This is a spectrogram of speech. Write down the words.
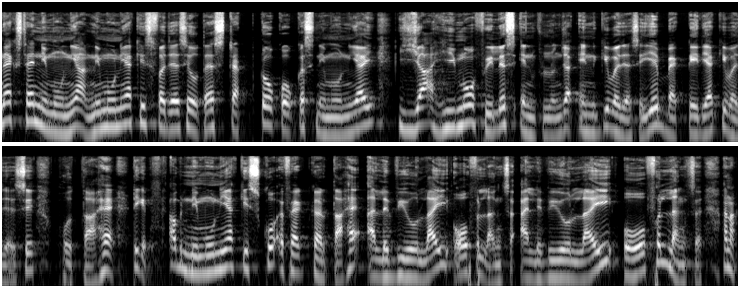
नेक्स्ट है निमोनिया। निमोनिया किस वजह से होता है? स्ट्रेप्टोकोकस निमोनिया या हीमोफिलिस इन्फ्लुएंजा इनकी वजह से, ये बैक्टीरिया की वजह से होता है। ठीक है? अब निमोनिया किसको अफेक्ट करता है? Alveoli of lungs alveoli of lungs है ना?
